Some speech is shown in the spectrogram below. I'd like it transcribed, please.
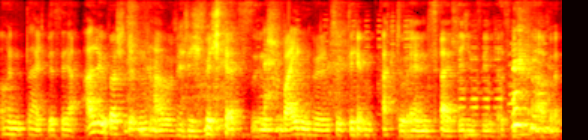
Und da ich bisher alle überschritten habe, werde ich mich jetzt in Schweigen hüllen zu dem aktuellen zeitlichen Ziel, das ich habe.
